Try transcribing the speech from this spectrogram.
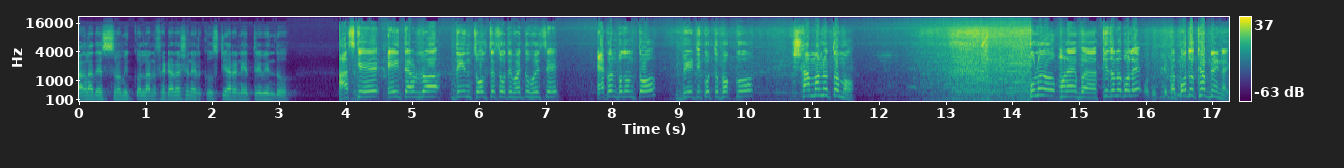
বাংলাদেশ শ্রমিক কল্যাণ ফেডারেশনের কুষ্টিয়ার নেতৃবৃন্দ। আজকে এই তেরোটা দিন চলতেছে অতিবাহিত হয়েছে। এখন পর্যন্ত বিএটি কর্তৃপক্ষ সামান্যতম কোনো মানে কি যেন বলে পদক্ষেপ নেই নাই।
